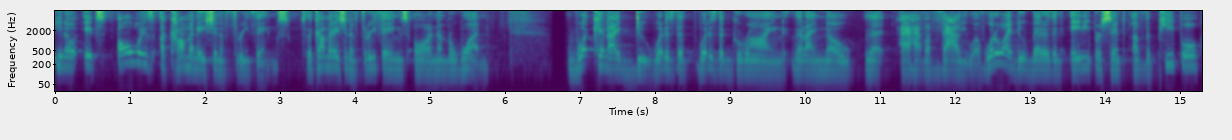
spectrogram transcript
you know, it's always a combination of three things. So the combination of three things are number one, what can I do? What is the what is the grind that I know that I have a value of? What do I do better than 80% of the people,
